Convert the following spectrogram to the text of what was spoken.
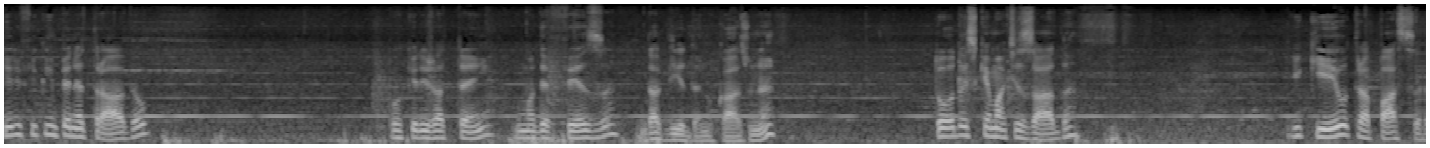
que ele fica impenetrável porque ele já tem uma defesa da vida, no caso, né? Toda esquematizada e que ultrapassa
